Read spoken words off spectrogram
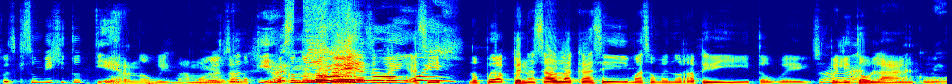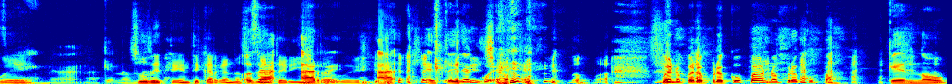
Pues que es un viejito tierno, güey, mamón. No o sea, tierno, ¿cómo no lo ves, güey? Así, no puede, apenas habla casi más o menos rapidito, güey. Su No, pelito no blanco, güey. No, no, que no Su mames. detente cargando O su sea, carterita, arre. güey. Ah, estoy de acuerdo. Bueno, pero ¿preocupa o no preocupa? Que no,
